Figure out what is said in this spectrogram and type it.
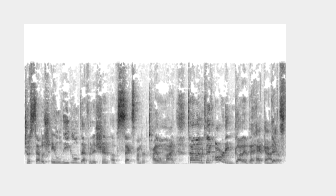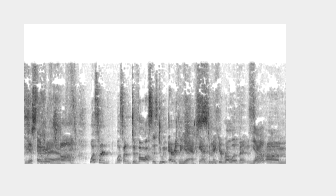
to establish a legal definition of sex under Title IX. Title IX, which they've already gutted the heck out That's- of. yes, they and have. Which, um, what's her what's her DeVos is doing everything Yes. she can to make it relevant for Yep. um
